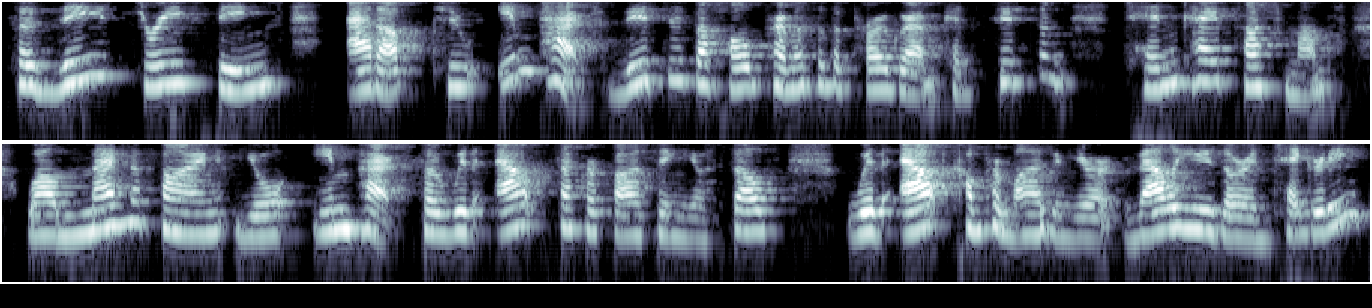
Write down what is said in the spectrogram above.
So these three things add up to impact. This is the whole premise of the program consistent 10K plus months while magnifying your impact. So, without sacrificing yourself, without compromising your values or integrity,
